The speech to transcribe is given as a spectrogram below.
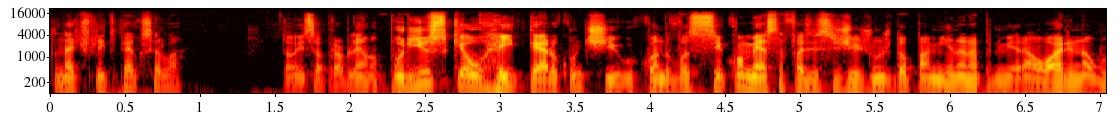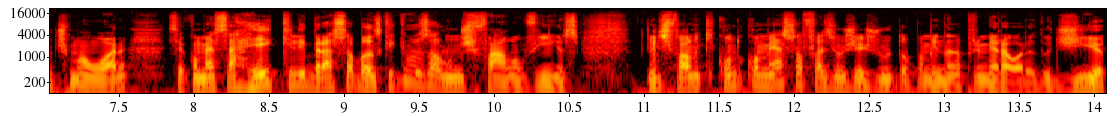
Do Netflix pega o celular. Então esse é o problema. Por isso que eu reitero contigo, quando você começa a fazer esse jejum de dopamina na primeira hora e na última hora, você começa a reequilibrar sua balança. O que, que meus alunos falam, Vinhas? Eles falam que quando começam a fazer o jejum de dopamina na primeira hora do dia,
